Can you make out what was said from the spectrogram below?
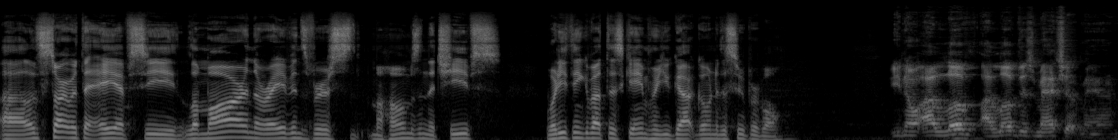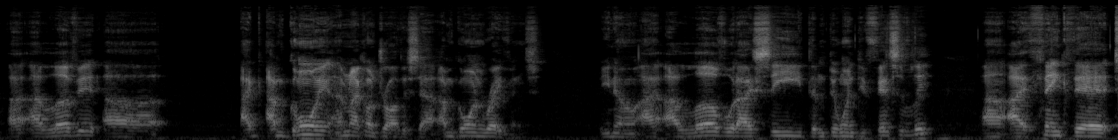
Uh, let's start with the AFC. Lamar and the Ravens versus Mahomes and the Chiefs. What do you think about this game? Who you got going to the Super Bowl? You know, I love I love this matchup, man. I, I love it. Uh, I, I'm going. I'm not going to draw this out. I'm going Ravens. You know, I, I love what I see them doing defensively. Uh, I think that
